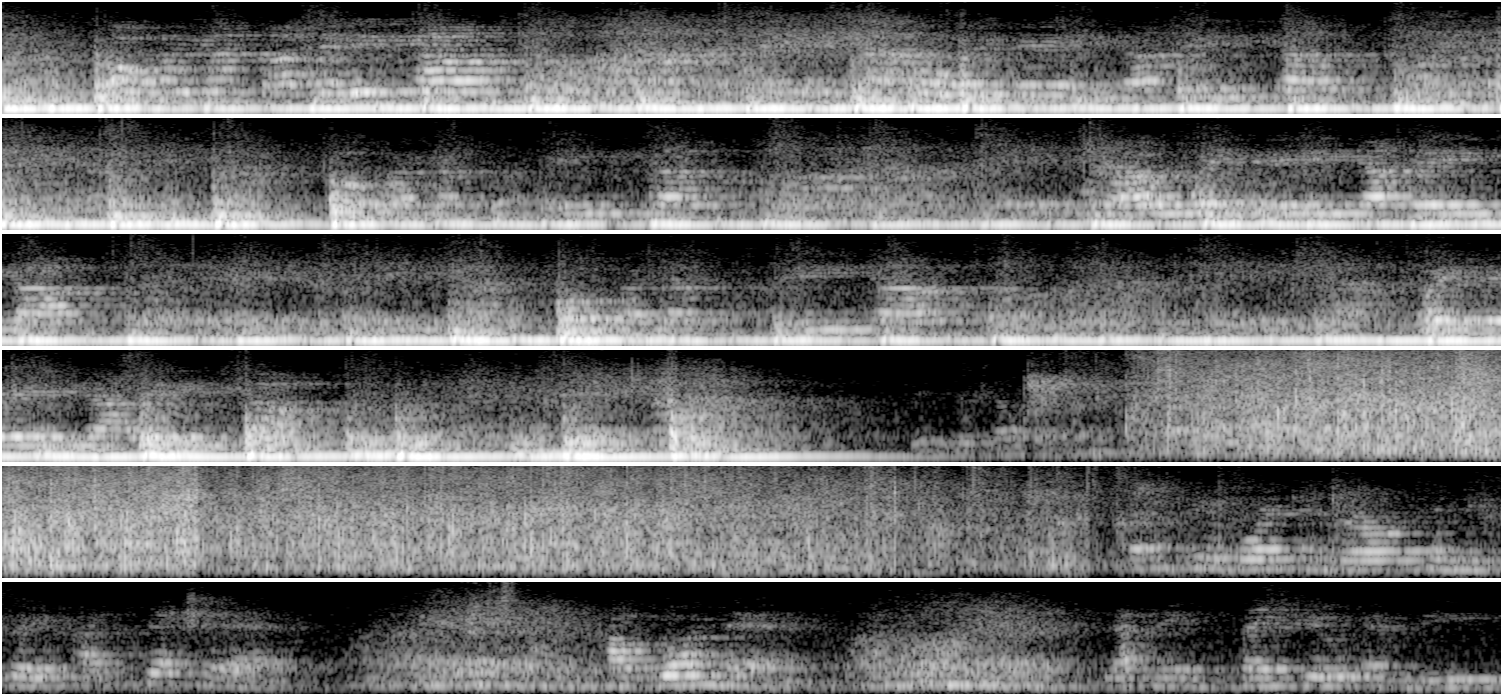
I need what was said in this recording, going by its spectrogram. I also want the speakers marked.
Speaker 1: Oh. Have gone there. That means thank you and be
